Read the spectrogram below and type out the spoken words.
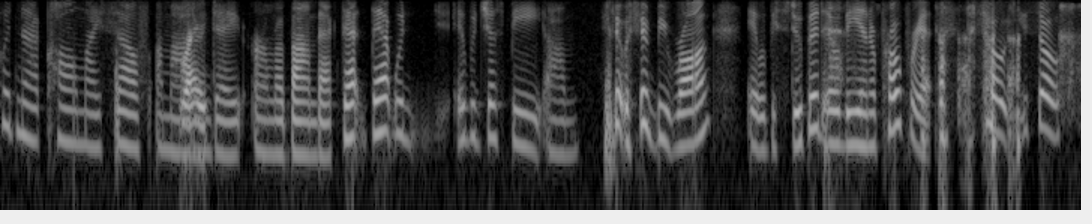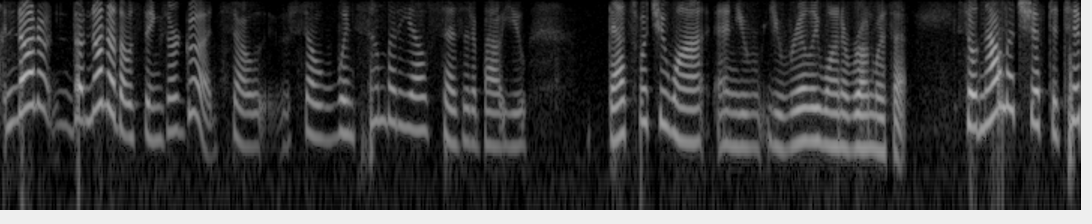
Could not call myself a modern right. day Erma Bombeck. That that would it would just be um it would be wrong. It would be stupid. It would be inappropriate. so so none of none of those things are good. So so when somebody else says it about you, that's what you want and you you really want to run with it so now let's shift to tip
